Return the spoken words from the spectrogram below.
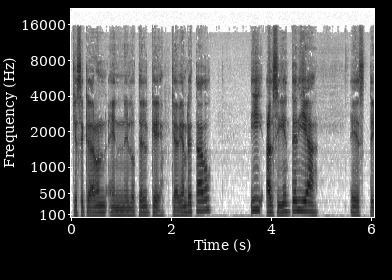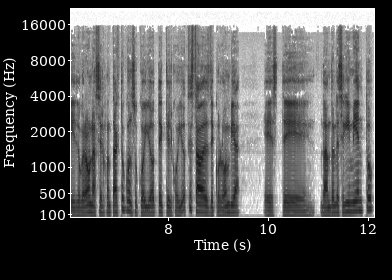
que se quedaron en el hotel que, que habían retado, y al siguiente día este, lograron hacer contacto con su coyote, que el coyote estaba desde Colombia, este, dándole seguimiento.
